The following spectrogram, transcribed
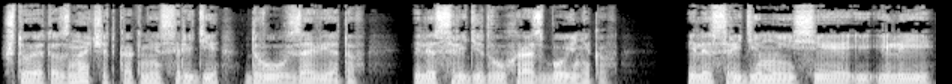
Что это значит, как не среди двух заветов, или среди двух разбойников, или среди Моисея и Илии,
